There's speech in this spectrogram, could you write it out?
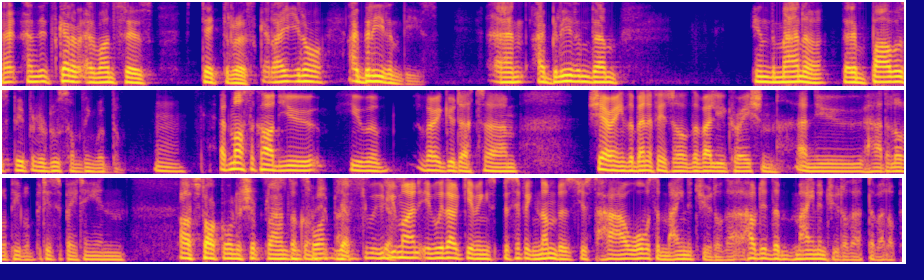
Right? And it's kind of and one says take the risk. And I, you know, I believe in these. And I believe in them in the manner that empowers people to do something with them. Mm. At Mastercard, you you were very good at um, sharing the benefit of the value creation, and you had a lot of people participating in our stock ownership plans stock and so on. Plans. Yes. Would yes. you mind, without giving specific numbers, just how what was the magnitude of that? How did the magnitude of that develop?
